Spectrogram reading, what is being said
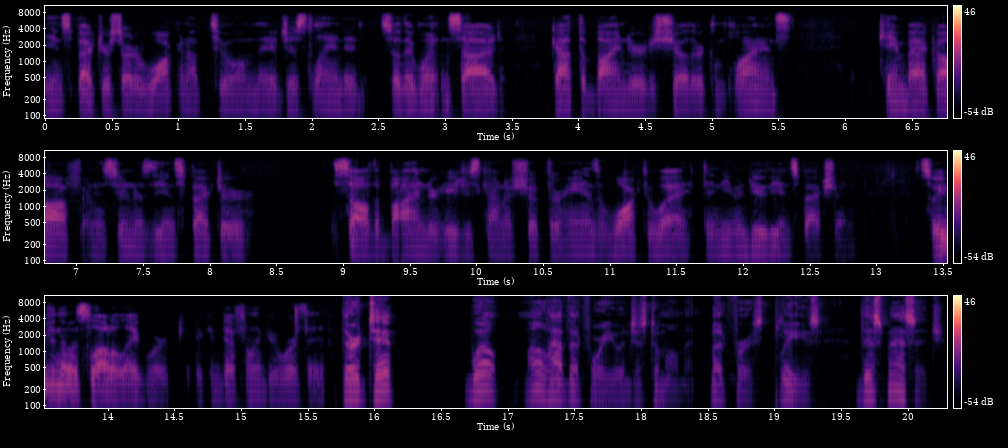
The inspector started walking up to them. They had just landed, so they went inside, got the binder to show their compliance, came back off, and as soon as the inspector saw the binder, he just kind of shook their hands and walked away. Didn't even do the inspection. So even though it's a lot of legwork, it can definitely be worth it. Third tip? Well, I'll have that for you in just a moment. But first, please, this message.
